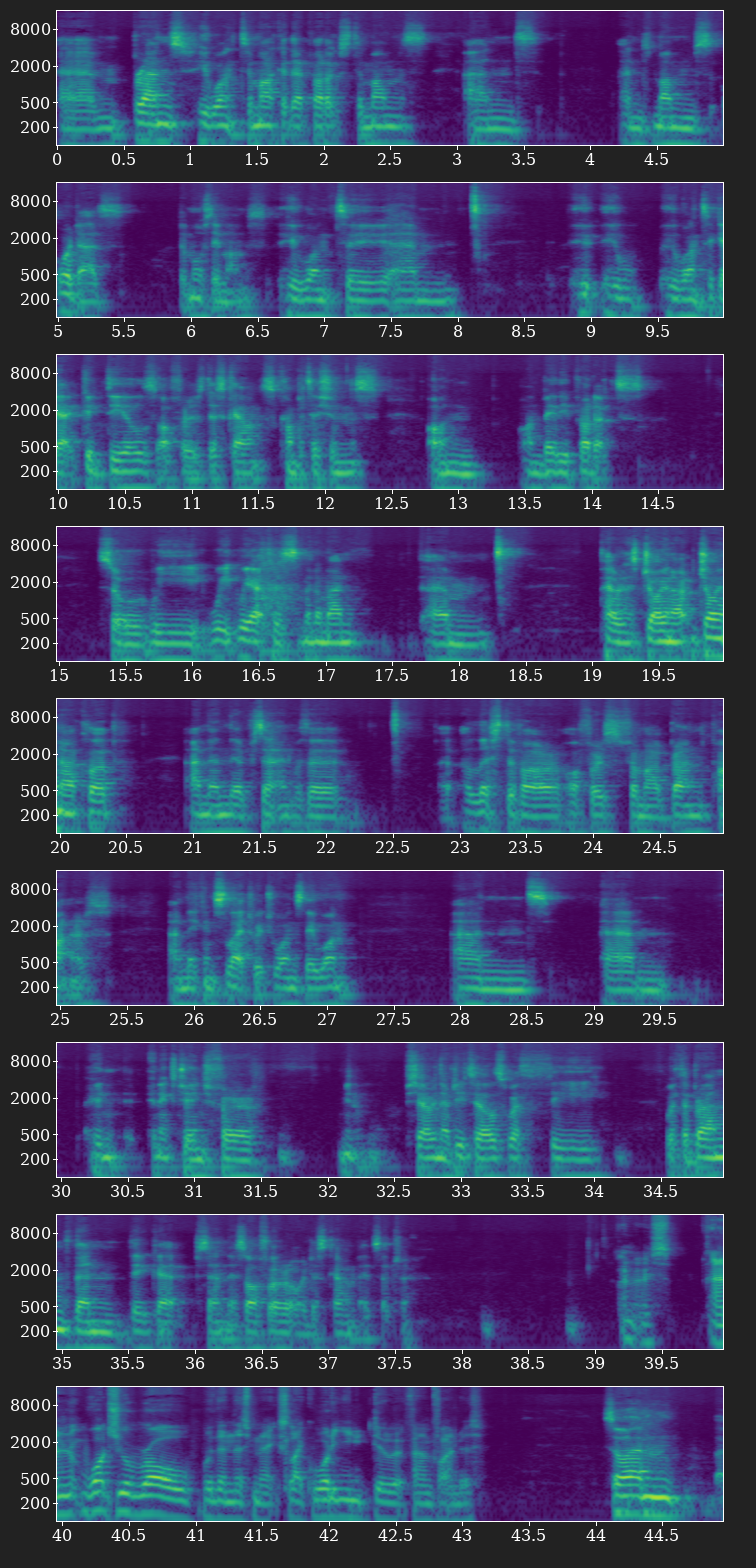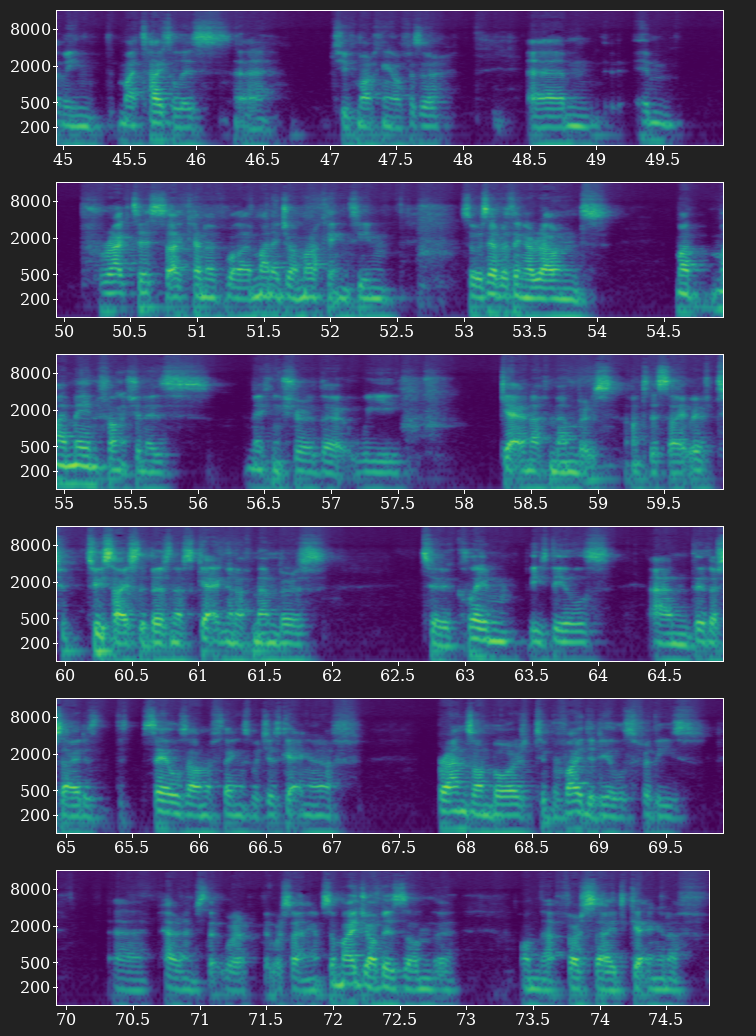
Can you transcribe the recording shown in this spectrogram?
um, brands who want to market their products to mums and and mums or dads, but mostly mums who want to um, who, who who want to get good deals, offers, discounts, competitions on on baby products. So we we, we act as middleman. Um, parents join our join our club, and then they're presented with a a list of our offers from our brand partners, and they can select which ones they want. And um, in in exchange for you know sharing their details with the with the brand, then they get sent this offer or discount, etc. Oh, nice. And what's your role within this mix? Like, what do you do at FanFinders? So, um, I mean, my title is uh, Chief Marketing Officer. Um, in practice, I kind of well, I manage our marketing team, so it's everything around. My my main function is making sure that we get enough members onto the site. We have two, two sides to the business: getting enough members to claim these deals, and the other side is the sales arm of things, which is getting enough brands on board to provide the deals for these uh, parents that we're that we're signing up. So my job is on the on that first side, getting enough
